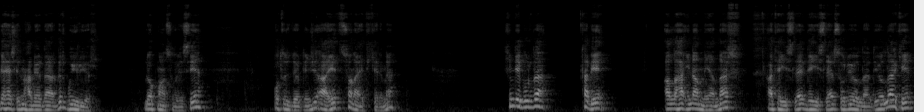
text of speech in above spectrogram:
ve her şeyden haberdardır buyuruyor. Lokman suresi 34. ayet son ayet-i kerime. Şimdi burada tabi Allah'a inanmayanlar, ateistler, deistler soruyorlar. Diyorlar ki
